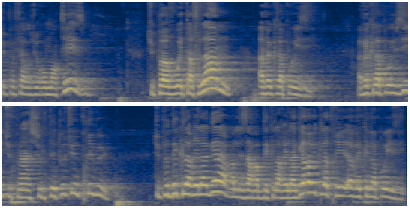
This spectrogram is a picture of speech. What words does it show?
tu peux faire du romantisme. Tu peux avouer ta flamme avec la poésie. Avec la poésie, tu peux insulter toute une tribu. Tu peux déclarer la guerre. Les Arabes déclaraient la guerre avec la, avec la poésie.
